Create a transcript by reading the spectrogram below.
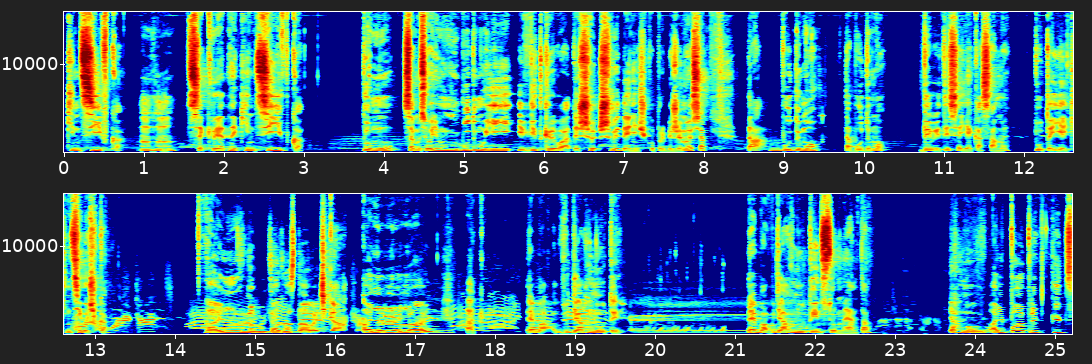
кінцівка. Угу, секретна кінцівка. Тому саме сьогодні ми будемо її відкривати Ш- швиденечко пробіжимося та будемо та будемо дивитися, яка саме тут є кінцівочка. Ай, знову ця заставочка. Ай-яй-яй-яй. Так, треба вдягнути. Треба вдягнути інструмента. Вдягнули. Ай, Патрік, тиц,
